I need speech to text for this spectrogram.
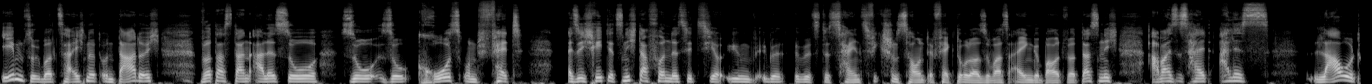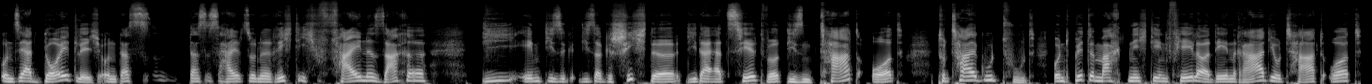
ebenso überzeichnet und dadurch wird das dann alles so, so, so groß und fett. Also ich rede jetzt nicht davon, dass jetzt hier übel, übelste Science-Fiction-Soundeffekte oder sowas eingebaut wird. Das nicht. Aber es ist halt alles laut und sehr deutlich. Und das, das ist halt so eine richtig feine Sache, die eben diese, dieser Geschichte, die da erzählt wird, diesem Tatort, total gut tut. Und bitte macht nicht den Fehler, den Radiotatort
